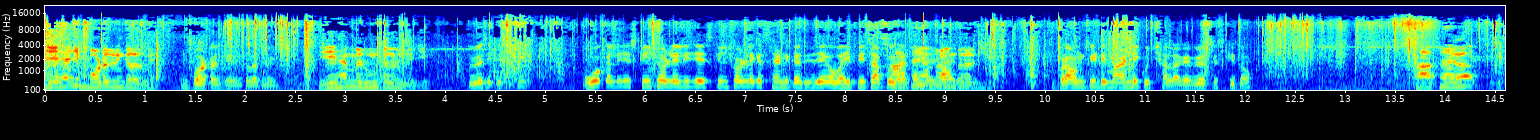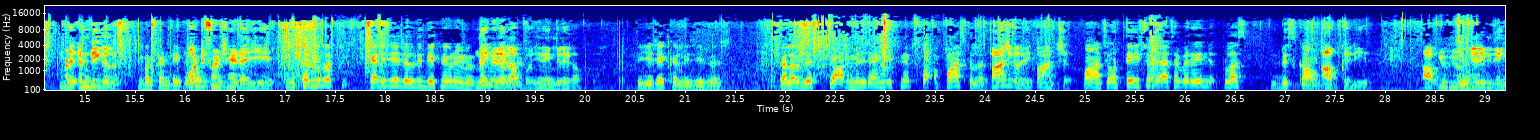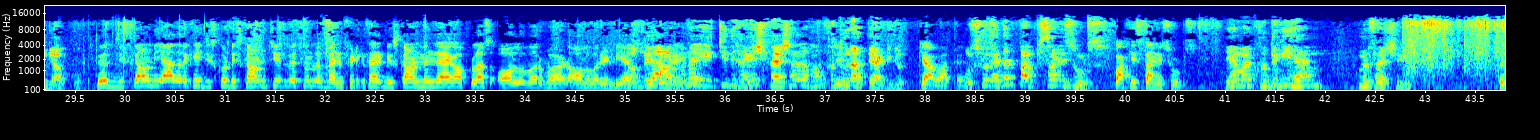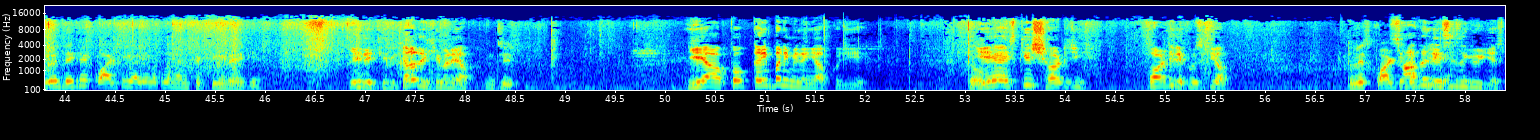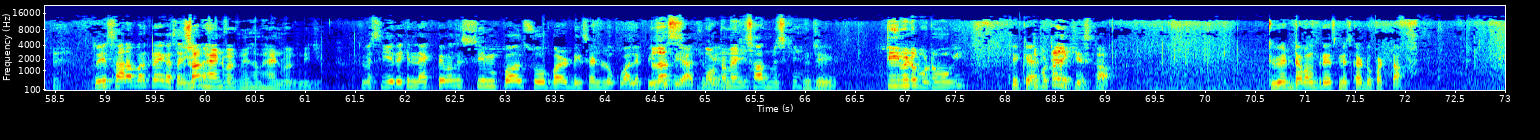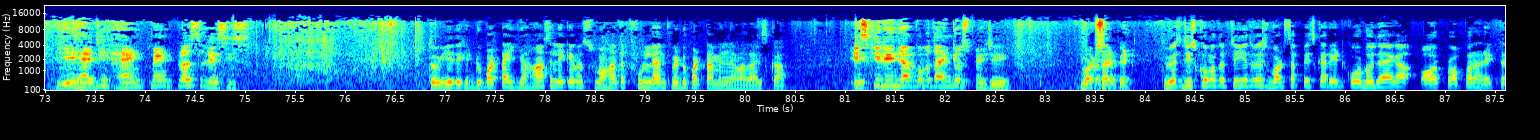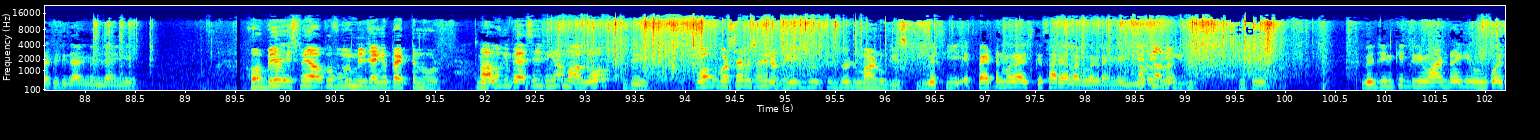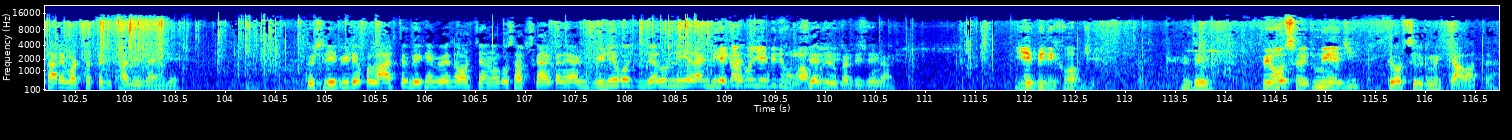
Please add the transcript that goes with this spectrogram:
ये है जी बॉर्डर ग्रीन कलर में। बॉटल ग्रीन कलर में। ये है मैरून कलर में जी। तो वैसे इसकी वो कर लीजिए स्क्रीनशॉट ले लीजिए स्क्रीनशॉट लेके सेंड कर दीजिएगा वही पीस आपको घर साथ पे मिल ब्राउन कलर जी। ब्राउन की डिमांड ही कुछ अलग है व्यवस्थ इसकी तो। साथ में आएगा कलर बरकंडी बहुत डिफरेंट शेड है जी सर मतलब कह लीजिए जल्दी देखने को नहीं मिलता नहीं मिलेगा आपको जी नहीं मिलेगा आपको। तो ये चेक कर लीजिए बस कलर बेस चार मिल जाएँगे इसमें पाँच कलर पाँच कलर पाँच। पाँच और तेईस सौ पचास रुपए रेंज प्लस डिस्काउंट आपके लिए। आपके व्यू के लिए भी देंगे आपको। तो डिस्काउंट याद रखिए जिसको डिस्काउंट चाहिए तो मतलब बेनिफिट के साथ डिस्काउंट मिल जाएगा plus all over world all over India अब भैया आपको ना एक चीज़ दिखाएँगे स्पेशल हम खुद बनाते हैं आर्टिकल क्या बात है। उसको कहते हैं पाकिस्तानी सूट्स पाकिस्तानी सूट्स ये हमारी खुद की है मैन्युफैक्चरिंग तो वे देख रहे हैं क्वालिटी वाली मतलब मैन्युफैक्चरिंग रहेगी। ये देखिए कलर देखिए पहले आप। जी। ये आपको कहीं पर नहीं मिलेंगे आपको जी। ये तो ये इसकी शर्ट जी। क्वालिटी देखो इसकी आप। तो बस क्वालिटी साथ में लेसेस लगी हुई है इस पे। तो ये सारा वर्क रहेगा सर? सब ये? हैंडवर्क नहीं सब हैंडवर्क नहीं जी। तो बस ये देखिए नेक पे मतलब सिंपल सोबर डिसेंट लुक वाले प्लस भी आ चुके बॉटम है। जी साथ में इसके। जी। तीन मीटर बॉटम होगी। ठीक है। दुपट्टा देखिए इसका। तो ये डबल ग्रेस में इसका दुपट्टा। ये है जी हैंड पेंट प्लस लेसिस तो ये देखिए दुपट्टा यहाँ से लेके बस वहाँ तक फुल लेंथ में दुपट्टा मिलने वाला है इसका। इसकी रेंज आपको बताएँगे उस पे। जी। व्हाट्सएप पे। तो बस जिसको मतलब चाहिए तो बस व्हाट्सएप पे इसका रेट कोड हो जाएगा और प्रॉपर हर एक तरह के डिज़ाइन मिल जाएँगे। और भैया इसमें आपको वो भी मिल जाएँगे पैटर्न और। मान लो कि वैसे ही नहीं है मान लो जी। वो आपको व्हाट्सएप पे सेंड कर देंगे डिमांड होगी इसकी। तो बस ये पैटर्न वगैरह इसके सारे अलग अलग रहेंगे ये सब अलग जी। तो बस जिनकी डिमांड रहेगी उनको ये सारे व्हाट्सएप पे दिखा दिए जाएँगे। तो इसलिए वीडियो को लास्ट तक देखेंगे और चैनल को सब्सक्राइब करें एंड वीडियो को ज़रूर नियर एंड आपको ये भी दिखाऊँगा शेयर ज़रूर कर दीजिएगा। ये भी देखो आप जी। जी। प्योर सिल्क में है जी। प्योर सिल्क में क्या बात है।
